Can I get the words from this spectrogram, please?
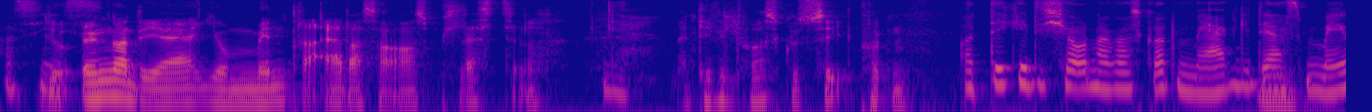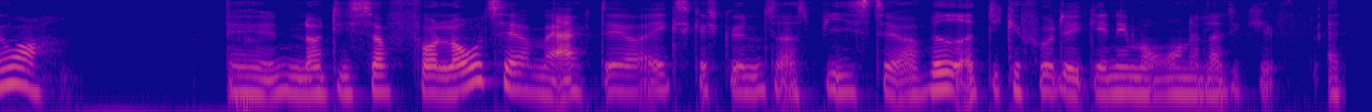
Præcis. Jo yngre de er, jo mindre er der så også plads til. Ja. Men det vil du også kunne se på dem. Og det kan de sjovt nok også godt mærke i deres mm. maver, øh, når de så får lov til at mærke det, og ikke skal skynde sig at spise det, og ved, at de kan få det igen i morgen, eller de kan, at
